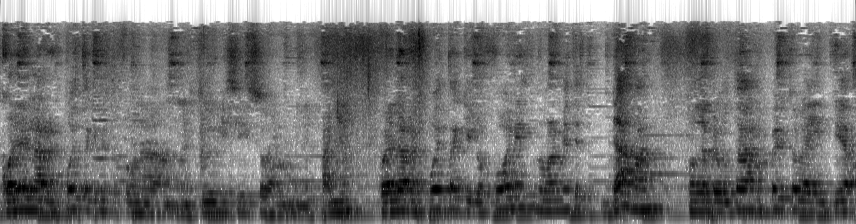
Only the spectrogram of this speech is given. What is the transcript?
cuál era la respuesta, que esto fue una- un estudio que se hizo en, en España, cuál era la respuesta que los jóvenes normalmente daban cuando le preguntaban respecto a la identidad.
